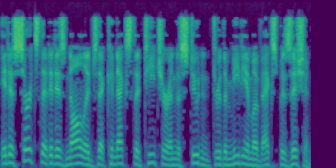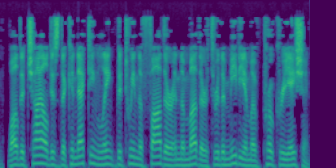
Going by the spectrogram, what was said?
It asserts that it is knowledge that connects the teacher and the student through the medium of exposition, while the child is the connecting link between the father and the mother through the medium of procreation.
